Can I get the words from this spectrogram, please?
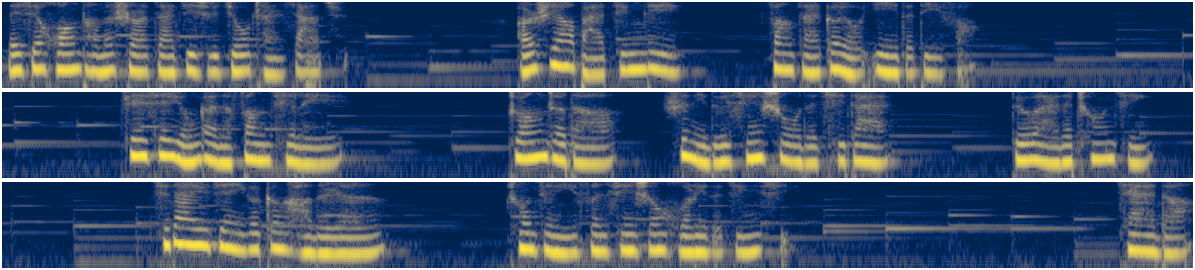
那些荒唐的事儿再继续纠缠下去，而是要把精力放在更有意义的地方。这些勇敢的放弃里。装着的是你对新事物的期待，对未来的憧憬。期待遇见一个更好的人，憧憬一份新生活里的惊喜。亲爱的，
